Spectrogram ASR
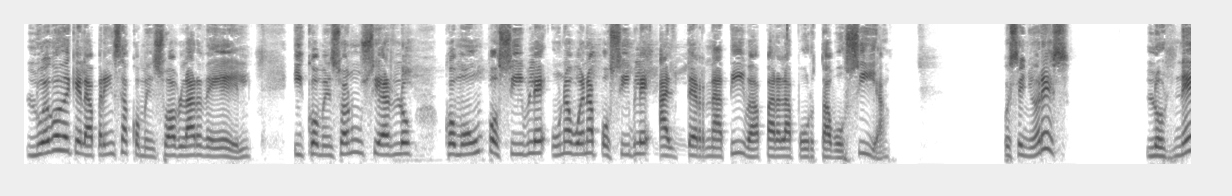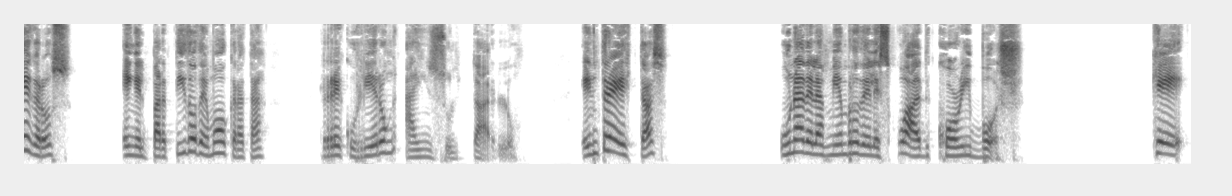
luego de que la prensa comenzó a hablar de él y comenzó a anunciarlo como un posible, una buena posible alternativa para la portavocía, pues señores, los negros en el Partido Demócrata recurrieron a insultarlo. Entre estas, una de las miembros del squad, Cory Bush, que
